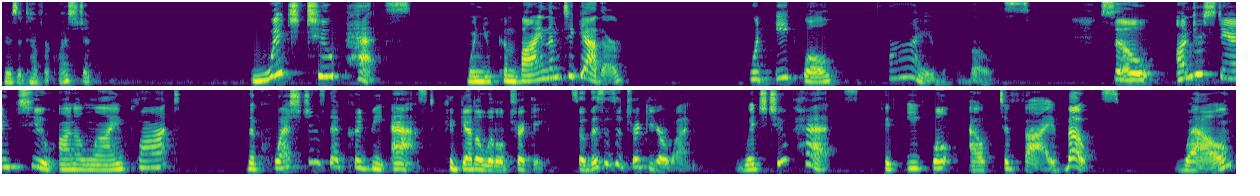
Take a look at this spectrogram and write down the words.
Here's a tougher question. Which two pets, when you combine them together, would equal five votes? So understand too, on a line plot, the questions that could be asked could get a little tricky. So this is a trickier one. Which two pets could equal out to five votes? Well,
